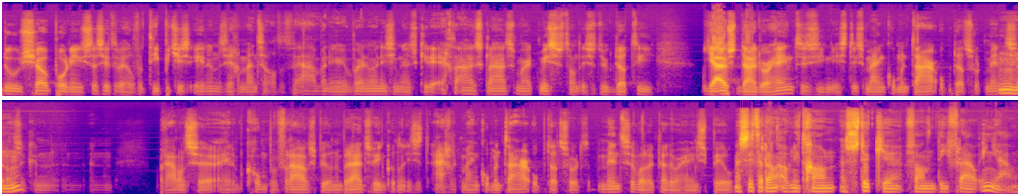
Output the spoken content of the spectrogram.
doe, showponies, daar zitten wel heel veel typetjes in. En dan zeggen mensen altijd: ja, wanneer, wanneer, zien we nou eens een keer de echte Alex Klaassen? Maar het misverstand is natuurlijk dat die juist daardoorheen te zien is. Het is mijn commentaar op dat soort mensen. Mhm. Als ik een Brabantse hele bekrompen vrouw speel in een bruidswinkel, dan is het eigenlijk mijn commentaar op dat soort mensen wat ik daar doorheen speel. Maar zit er dan ook niet gewoon een stukje van die vrouw in jou?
